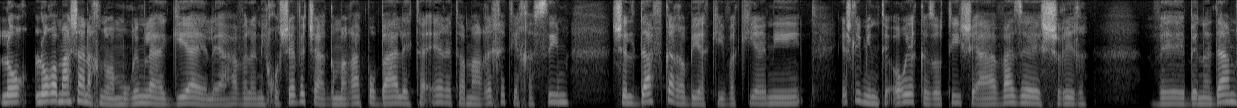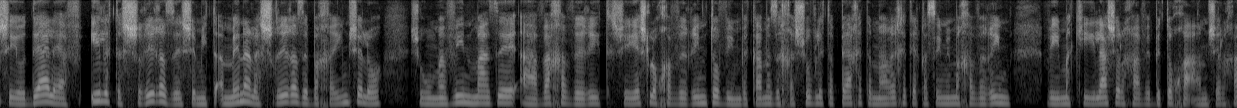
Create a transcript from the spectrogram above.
לא, לא רמה שאנחנו אמורים להגיע אליה, אבל אני חושבת שהגמרא פה באה לתאר את המערכת יחסים של דווקא רבי עקיבא, כי אני, יש לי מין תיאוריה כזאת שאהבה זה שריר. ובן אדם שיודע להפעיל את השריר הזה, שמתאמן על השריר הזה בחיים שלו, שהוא מבין מה זה אהבה חברית, שיש לו חברים טובים, וכמה זה חשוב לטפח את המערכת יחסים עם החברים ועם הקהילה שלך ובתוך העם שלך,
